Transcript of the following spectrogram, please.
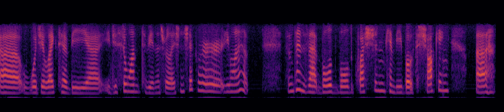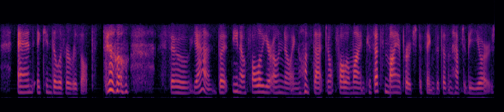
uh would you like to be uh you still want to be in this relationship or do you want out? Sometimes that bold bold question can be both shocking uh, and it can deliver results. So, so yeah, but you know, follow your own knowing on that. Don't follow mine because that's my approach to things. It doesn't have to be yours.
